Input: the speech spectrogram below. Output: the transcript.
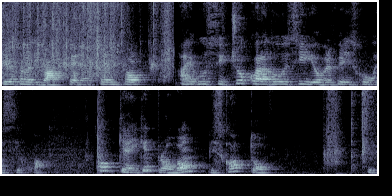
io sono di parte nel senso ai gusti cioccolatosi io preferisco questi qua. Ok che provo? biscotto? sì.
